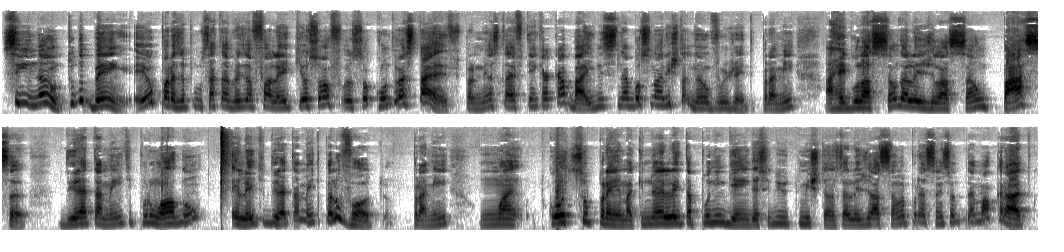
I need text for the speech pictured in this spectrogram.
sim, não, tudo bem. Eu, por exemplo, certa vez eu falei que eu sou, eu sou contra o STF. Para mim, o STF tem que acabar. E isso não é bolsonarista, não, viu, gente? Para mim, a regulação da legislação passa diretamente por um órgão eleito diretamente pelo voto. Para mim, uma Corte Suprema que não é eleita por ninguém, decide em última instância a legislação, é por essência democrático.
